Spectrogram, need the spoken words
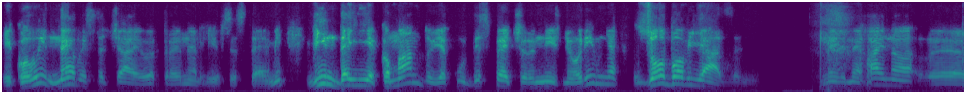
І коли не вистачає електроенергії в системі, він дає команду, яку диспетчери нижнього рівня зобов'язані негайно е,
